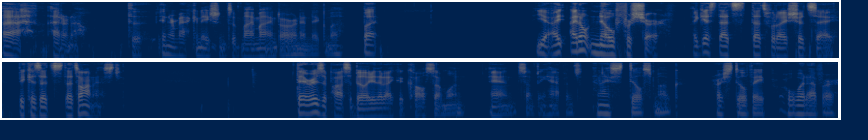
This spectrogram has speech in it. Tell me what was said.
uh, I don't know the inner machinations of my mind are an enigma. But yeah, I, I don't know for sure. I guess that's that's what I should say because that's that's honest. There is a possibility that I could call someone and something happens and I still smoke or still vape or whatever.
